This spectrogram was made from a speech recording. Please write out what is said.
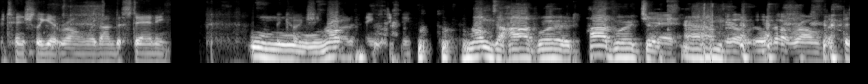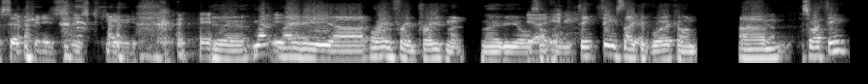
potentially get wrong with understanding Ooh, wrong, wrong's a hard word. Hard word, Jack. Yeah, um, we're not wrong, but perception is, is skewed. yeah, maybe uh, room for improvement, maybe, or yeah, something. Yeah. Th- things they could work on. Um, so I think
